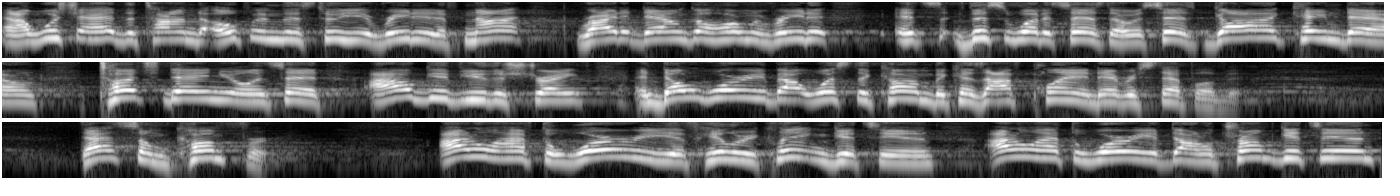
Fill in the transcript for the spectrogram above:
And I wish I had the time to open this to you read it. If not, write it down, go home and read it. It's, this is what it says, though. It says, God came down, touched Daniel, and said, I'll give you the strength, and don't worry about what's to come because I've planned every step of it. That's some comfort. I don't have to worry if Hillary Clinton gets in. I don't have to worry if Donald Trump gets in.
